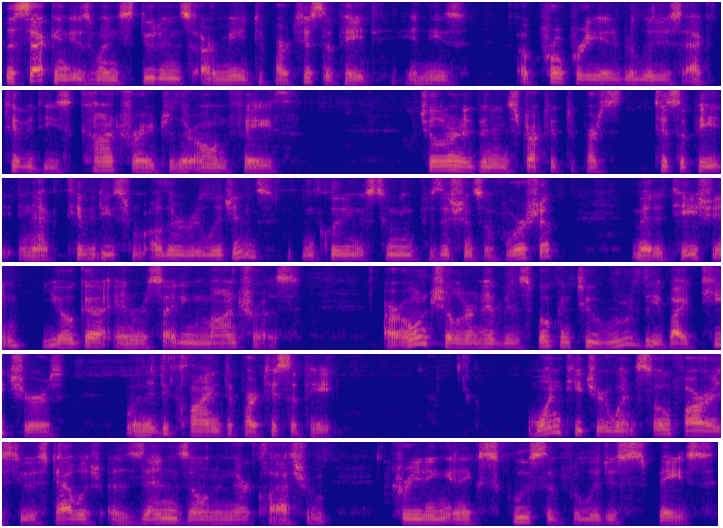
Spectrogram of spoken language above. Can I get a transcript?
The second is when students are made to participate in these appropriated religious activities contrary to their own faith. Children have been instructed to participate in activities from other religions, including assuming positions of worship, meditation, yoga, and reciting mantras. Our own children have been spoken to rudely by teachers when they declined to participate. One teacher went so far as to establish a Zen zone in their classroom, creating an exclusive religious space.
